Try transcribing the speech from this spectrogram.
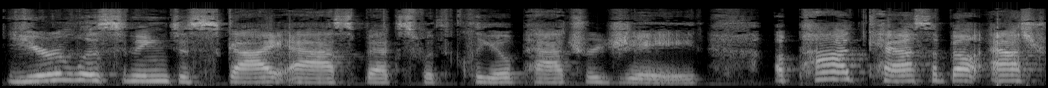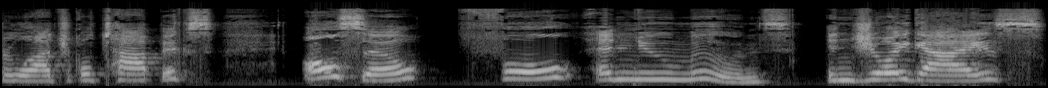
You're listening to Sky Aspects with Cleopatra Jade, a podcast about astrological topics, also full and new moons. Enjoy, guys.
